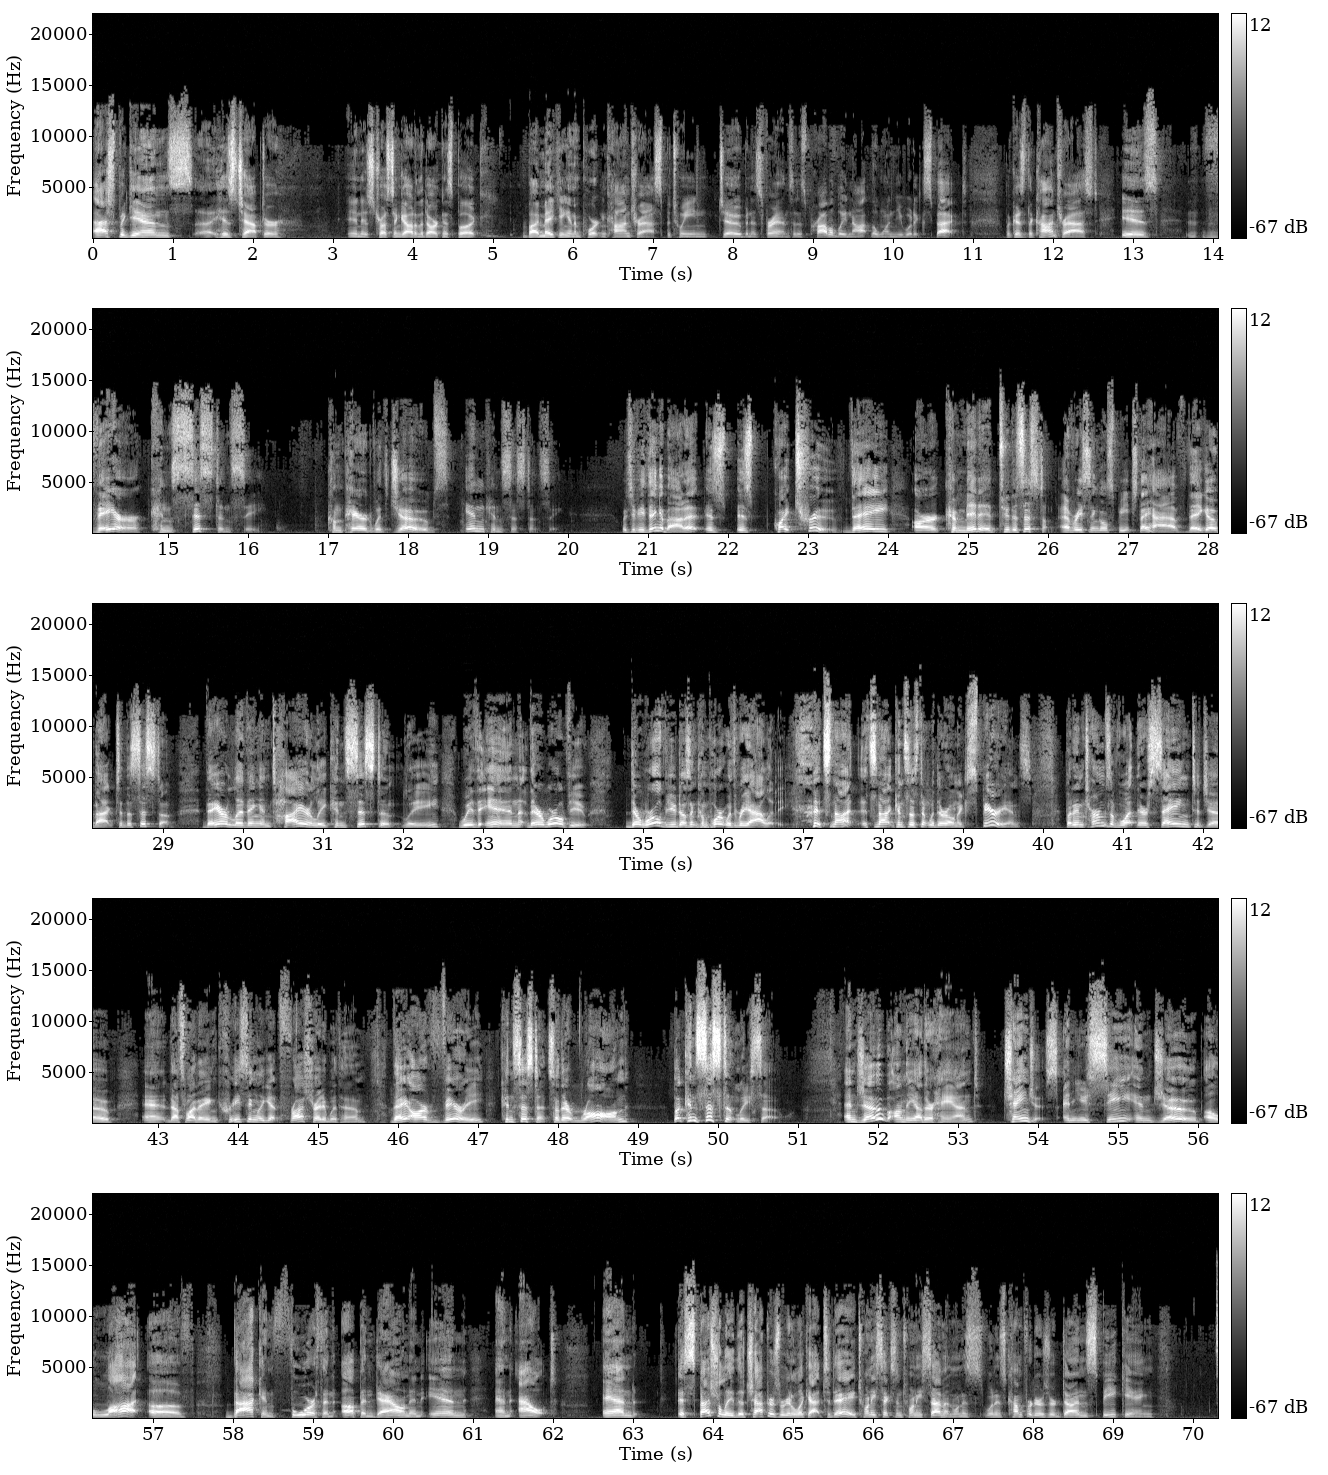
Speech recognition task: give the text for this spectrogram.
Ash begins uh, his chapter in his Trusting God in the Darkness book by making an important contrast between Job and his friends. And it's probably not the one you would expect because the contrast is their consistency compared with Job's inconsistency. Which, if you think about it, is, is quite true. They are committed to the system. Every single speech they have, they go back to the system. They are living entirely consistently within their worldview. Their worldview doesn't comport with reality. It's not, it's not consistent with their own experience. But in terms of what they're saying to Job, and that's why they increasingly get frustrated with him, they are very consistent. So they're wrong, but consistently so. And Job, on the other hand, changes. And you see in Job a lot of back and forth and up and down and in and out. And especially the chapters we're going to look at today, 26 and 27, when his, when his comforters are done speaking,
